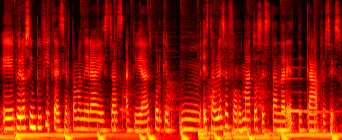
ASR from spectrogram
eh, pero simplifica de cierta manera estas actividades porque mm, establece formatos estándares de cada proceso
